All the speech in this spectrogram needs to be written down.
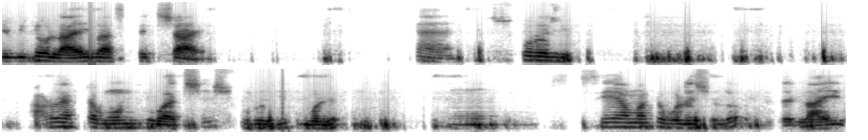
যদি কেউ লাইভ আসতে চায়। হ্যাঁ সুরজিৎ। আরও একটা বন্ধু আছে, সুরজিৎ বলে। সে আমাকে বলেছিল যে লাইভ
